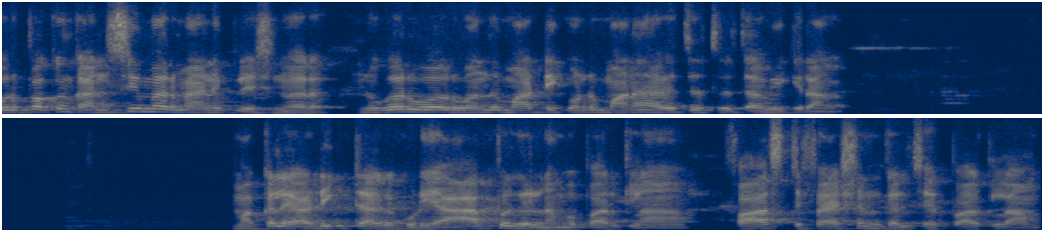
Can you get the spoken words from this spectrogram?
ஒரு பக்கம் கன்சியூமர் மேனிப்புலேஷன் வேற. நுகர்வோர் வந்து மாட்டிக்கொண்டு மன அழுத்தத்தை தவிக்கிறாங்க. மக்களை அடிக்ட் ஆகக்கூடிய ஆப்புகள் நம்ம பார்க்கலாம். ஃபாஸ்ட் ஃபேஷன் கல்ச்சர் பார்க்கலாம்.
